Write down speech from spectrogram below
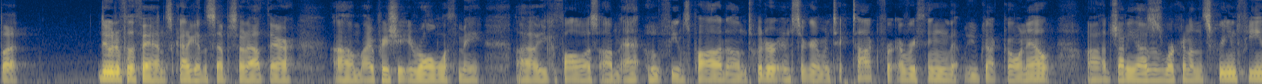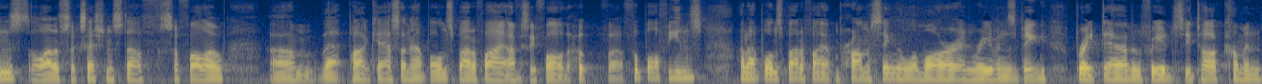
but doing it for the fans. Got to get this episode out there. Um, I appreciate you rolling with me. Uh, you can follow us on at HoopFiendsPod on Twitter, Instagram, and TikTok for everything that we've got going out. Uh, Johnny Oz is working on the Screen Fiends, a lot of Succession stuff, so follow um, that podcast on Apple and Spotify. Obviously, follow the uh, Football Fiends on Apple and Spotify. I'm promising a Lamar and Ravens big breakdown and free agency talk coming.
